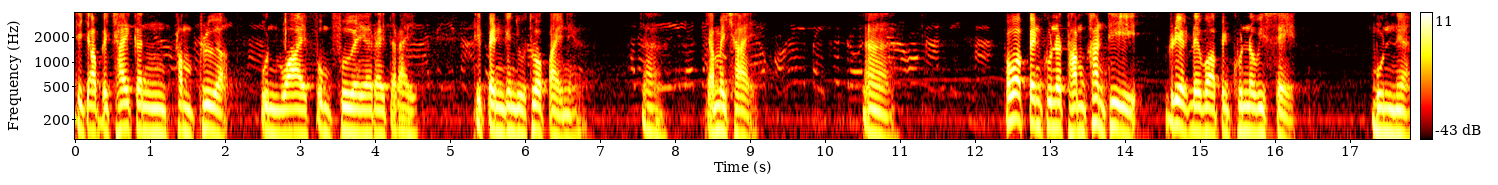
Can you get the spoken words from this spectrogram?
ที่จะเอาไปใช้กันพร่ำเพรื่ออุ่นวายฟุ่มเฟือยอะไรต่ออะไร ที่เป็นกันอยู่ทั่วไปเนี่ยจะไม่ใช่ เพราะว่าเป็นคุณธรรมขั้นที่เรียกได้ว่าเป็นคุณวิเศษ บุญเนี่ย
